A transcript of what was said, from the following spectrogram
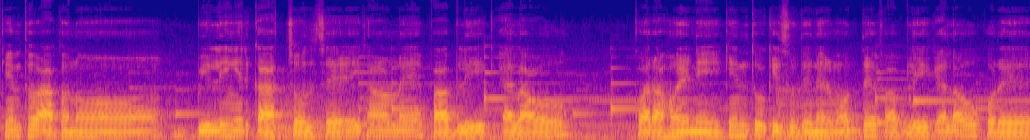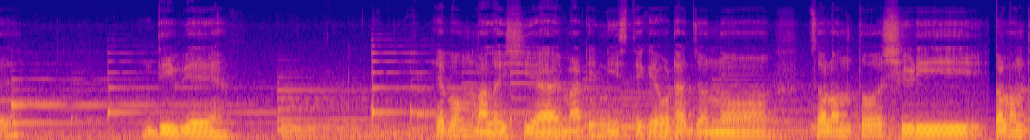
কিন্তু এখনও বিল্ডিং এর কাজ চলছে, এই কারণে পাবলিক অ্যালাউ করা হয়নি। কিন্তু কিছুদিনের মধ্যে পাবলিক অ্যালাউ করে দিবে। এবং মালয়েশিয়ায় মাটির নিচ থেকে ওঠার জন্য চলন্ত সিঁড়ি চলন্ত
